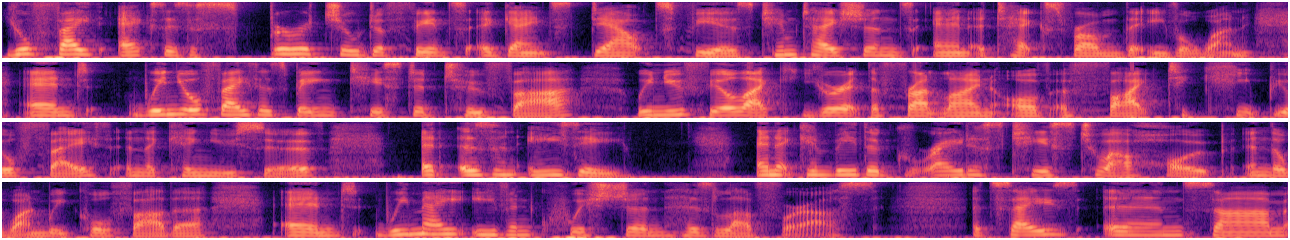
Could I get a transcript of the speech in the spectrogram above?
Your faith acts as a spiritual defense against doubts, fears, temptations, and attacks from the evil one. And when your faith is being tested too far, when you feel like you're at the front line of a fight to keep your faith in the King you serve, it isn't easy. And it can be the greatest test to our hope in the one we call Father, and we may even question his love for us. It says in Psalm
